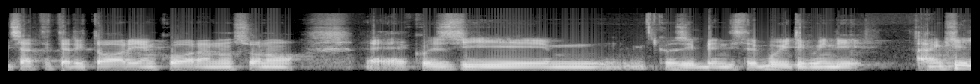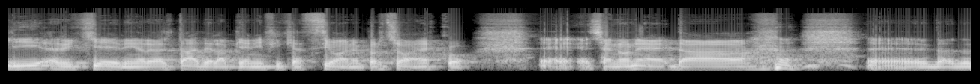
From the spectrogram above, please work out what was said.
certi territori ancora non sono eh, così, così ben distribuiti quindi anche lì richiede in realtà della pianificazione, perciò ecco, eh, cioè non è da, eh, da, da,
